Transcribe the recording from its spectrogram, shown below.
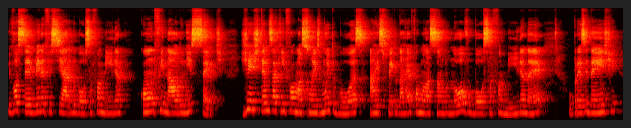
e você beneficiário do Bolsa Família com o final do NIS 7. Gente, temos aqui informações muito boas a respeito da reformulação do novo Bolsa Família, né? O presidente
